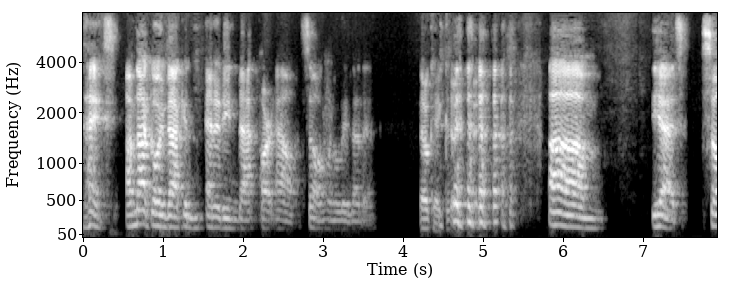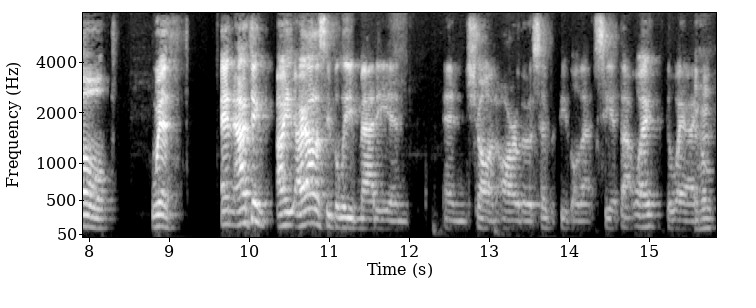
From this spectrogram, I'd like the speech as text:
Thanks. I'm not going back and editing that part out, so I'm going to leave that in. Okay, good. good. um, yeah. So with, and I think I, I honestly believe Maddie and and Sean are those type of people that see it that way, the way I mm-hmm. hope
